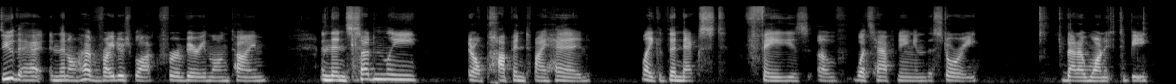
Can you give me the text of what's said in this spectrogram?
do that and then I'll have writer's block for a very long time and then suddenly it'll pop into my head like the next phase of what's happening in the story that I want it to be.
